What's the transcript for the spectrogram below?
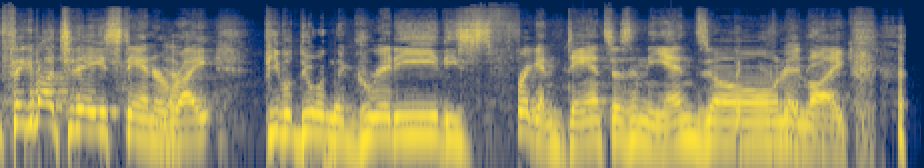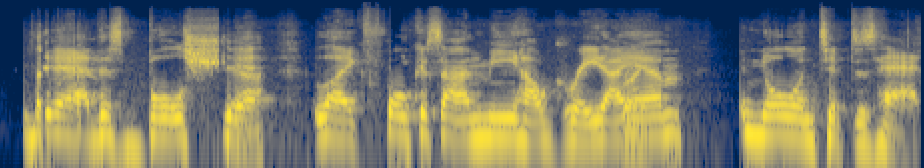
think about today's standard, Yeah. right? People doing the gritty, these friggin' dances in the end zone and like yeah, this bullshit. Yeah. Like focus on me, how great I Right. am. Nolan tipped his hat.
